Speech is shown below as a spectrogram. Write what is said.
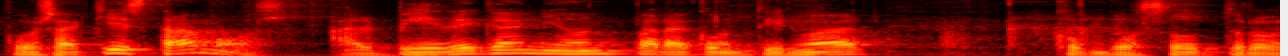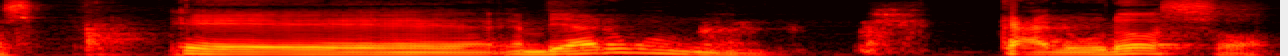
pues aquí estamos, al pie de cañón, para continuar con vosotros. Eh, enviar un caluroso,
